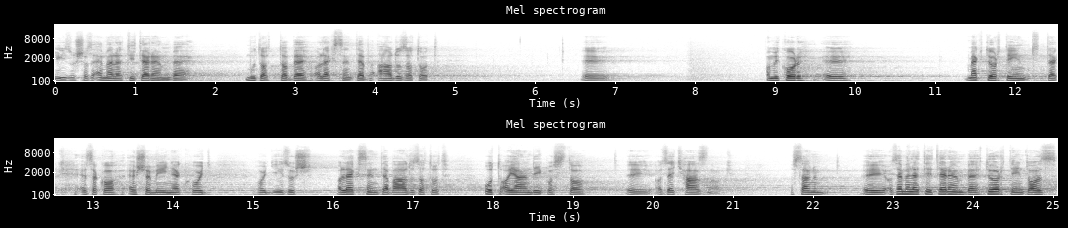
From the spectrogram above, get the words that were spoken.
Jézus az emeleti terembe mutatta be a legszentebb áldozatot. Amikor megtörténtek ezek az események, hogy, hogy Jézus a legszentebb áldozatot ott ajándékozta az egyháznak. Aztán az emeleti terembe történt az,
